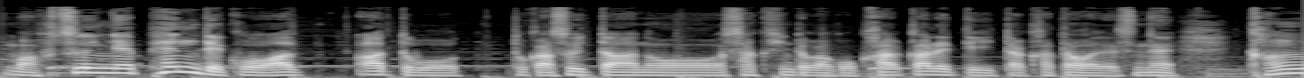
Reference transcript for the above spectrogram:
まあ、普通にねペンでこうアートをとかそういったあの作品とかこう書かれていた方はですね考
